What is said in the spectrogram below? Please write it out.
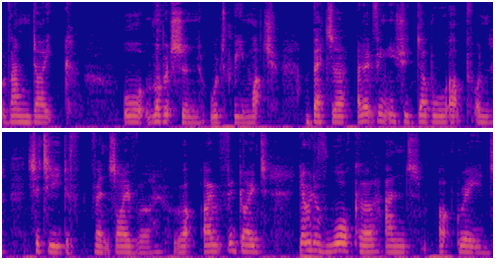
Van Dijk, or Robertson would be much better. I don't think you should double up on City defence either. I think I'd get rid of Walker and upgrade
